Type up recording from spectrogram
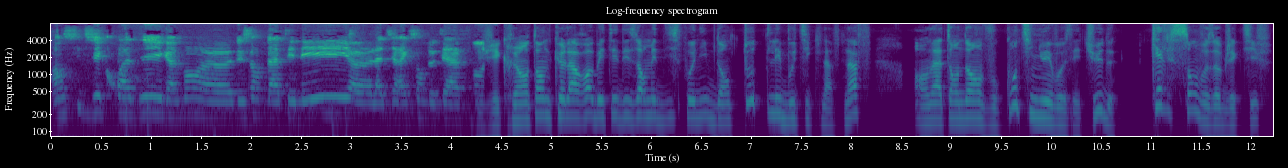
Ensuite, j'ai croisé également euh, des gens de la télé, euh, la direction de TF1. J'ai cru entendre que la robe était désormais disponible dans toutes les boutiques Naf Naf. En attendant, vous continuez vos études. Quels sont vos objectifs?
